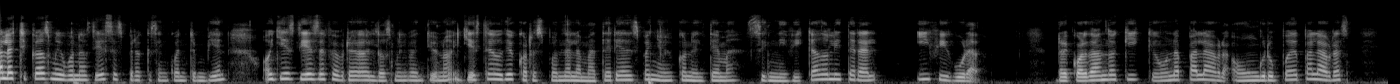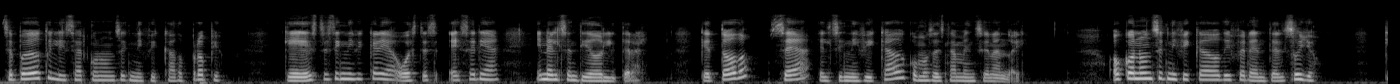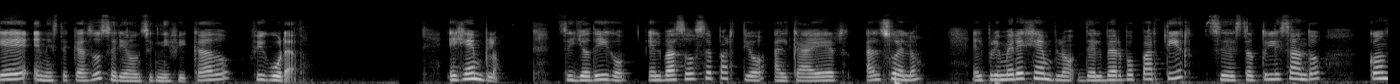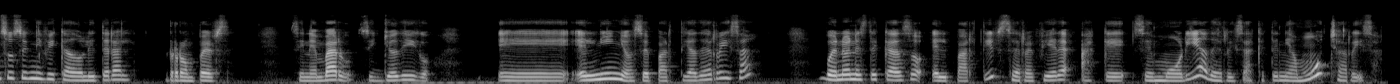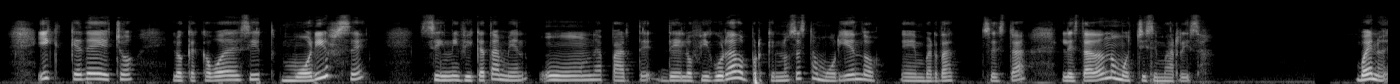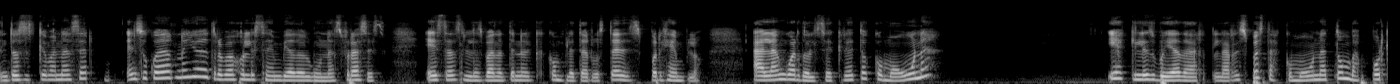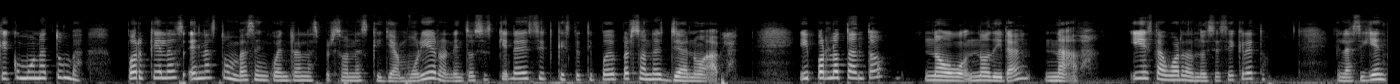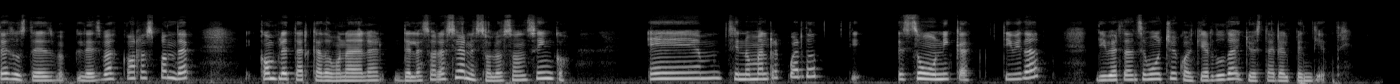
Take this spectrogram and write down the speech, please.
Hola chicos, muy buenos días, espero que se encuentren bien. Hoy es 10 de febrero del 2021 y este audio corresponde a la materia de español con el tema significado literal y figurado. Recordando aquí que una palabra o un grupo de palabras se puede utilizar con un significado propio, que este significaría o este sería en el sentido literal, que todo sea el significado como se está mencionando ahí, o con un significado diferente al suyo, que en este caso sería un significado figurado. Ejemplo, si yo digo el vaso se partió al caer al suelo, el primer ejemplo del verbo partir se está utilizando con su significado literal, romperse. Sin embargo, si yo digo eh, el niño se partía de risa, bueno, en este caso el partir se refiere a que se moría de risa, que tenía mucha risa. Y que de hecho lo que acabo de decir, morirse, significa también una parte de lo figurado, porque no se está muriendo, en verdad, se está, le está dando muchísima risa. Bueno, entonces, ¿qué van a hacer? En su cuadernillo de trabajo les he enviado algunas frases. Estas las van a tener que completar ustedes. Por ejemplo, Alan guardó el secreto como una y aquí les voy a dar la respuesta, como una tumba. ¿Por qué como una tumba? Porque las, en las tumbas se encuentran las personas que ya murieron. Entonces quiere decir que este tipo de personas ya no hablan. Y por lo tanto, no, no dirán nada. Y está guardando ese secreto. En las siguientes, ustedes les va a corresponder completar cada una de, las oraciones. Solo son cinco. Em, si no mal recuerdo, es su única actividad Diviértanse mucho y cualquier duda yo estaré al pendiente.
